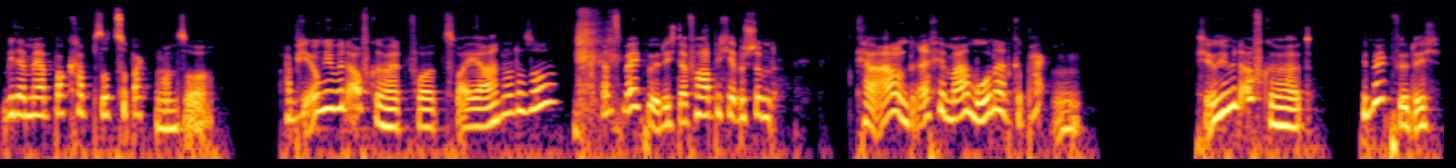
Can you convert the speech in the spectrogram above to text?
wieder mehr Bock habe, so zu backen und so. Habe ich irgendwie mit aufgehört vor zwei Jahren oder so. Ganz merkwürdig. Davor habe ich ja bestimmt, keine Ahnung, drei, vier Mal im Monat gebacken. Habe ich irgendwie mit aufgehört. Wie merkwürdig.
